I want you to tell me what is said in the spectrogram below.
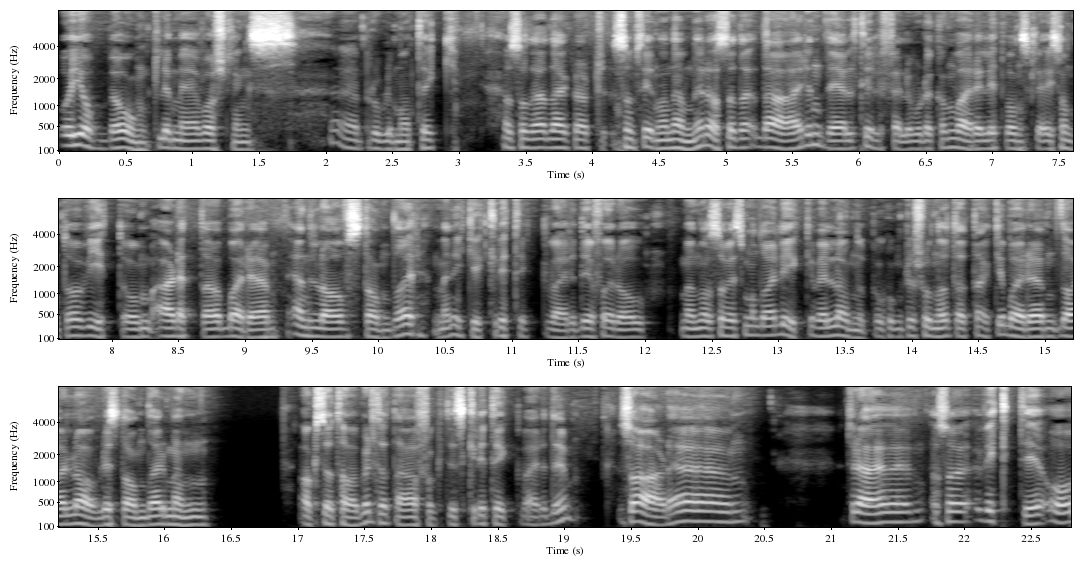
å jobbe ordentlig med varslingsproblematikk. Altså det, det, er klart, Som Sina nevner, altså det, det, er en del tilfeller hvor det kan være litt vanskelig liksom, å vite om er dette bare en lav standard, men ikke kritikkverdige forhold. Men altså, hvis man da likevel lander på konklusjonen at dette er ikke bare da lavlig standard, men akseptabelt, dette er faktisk kritikkverdig, så er det tror jeg altså, viktig å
